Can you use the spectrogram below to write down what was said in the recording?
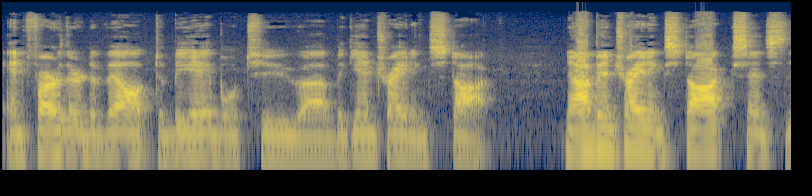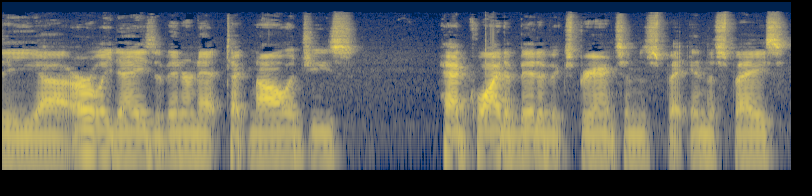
and further develop to be able to uh, begin trading stock. Now I've been trading stock since the uh, early days of internet technologies had quite a bit of experience in the in the space.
